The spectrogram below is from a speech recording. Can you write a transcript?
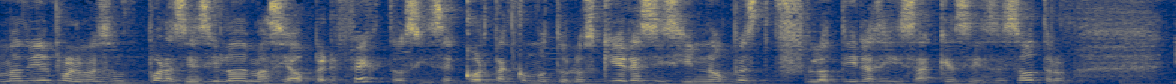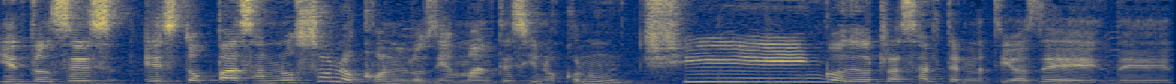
más bien problemas son, por así decirlo, demasiado perfectos y se cortan como tú los quieres y si no, pues lo tiras y saques y ese es otro. Y entonces esto pasa no solo con los diamantes, sino con un chingo de otras alternativas de,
